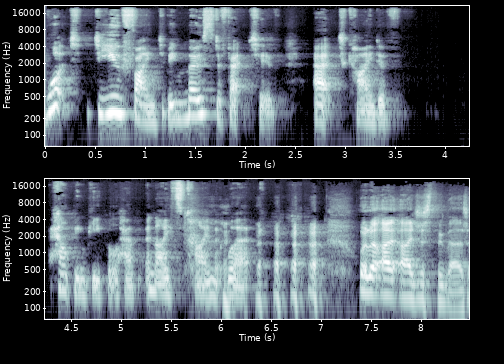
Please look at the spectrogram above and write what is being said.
What do you find to be most effective at kind of helping people have a nice time at work. well, I, I, just think that's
